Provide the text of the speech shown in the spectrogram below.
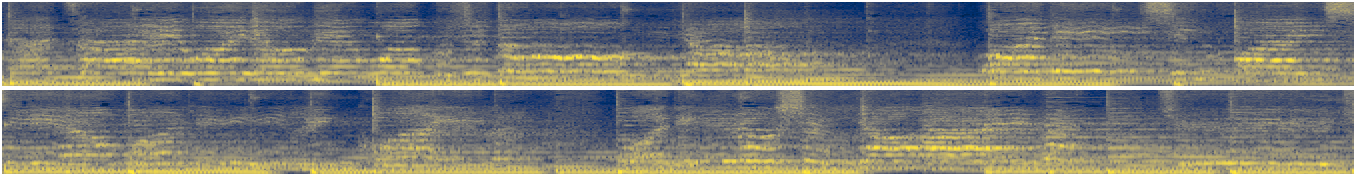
他在我右边，我不知动摇，我的心。欢喜啊，我的灵快乐，我的肉身要安然居住。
